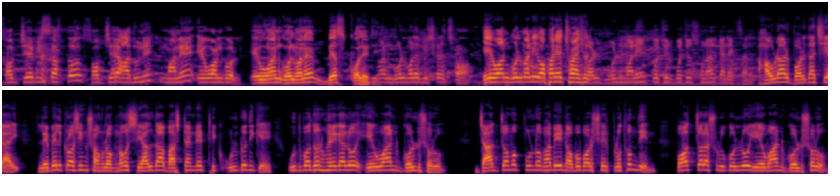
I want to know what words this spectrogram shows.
সবচেয়ে বিশ্বস্ত সবচেয়ে আধুনিক মানে A One Gold A One Gold মানে বেস্ট কোয়ালিটি ওয়ান গোল্ড মানে বিশ্বের ছ এ ওয়ান গোল্ড মানে অফারে ছড়াছড়ি। গোল্ড মানে প্রচুর প্রচুর সোনার কানেকশন হাওড়ার বরগাছিয়ায় লেভেল ক্রসিং সংলগ্ন শিয়ালদা বাসস্ট্যান্ডের ঠিক উল্টো দিকে উদ্বোধন হয়ে গেল এ ওয়ান গোল্ড শোরুম জাঁকজমকপূর্ণভাবে নববর্ষের প্রথম দিন পথ চলা শুরু করল এ ওয়ান গোল্ড শোরুম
